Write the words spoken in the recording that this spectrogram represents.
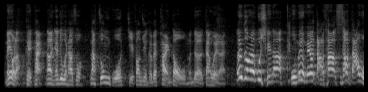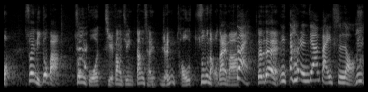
没有了，可以派。那人家就问他说，那中国解放军可不可以派人到我们的单位来？哎，当然不行啊，我们又没有打他，是他打我，所以你都把中国解放军当成人头猪脑袋吗？对对不对？你当人家白痴哦、你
